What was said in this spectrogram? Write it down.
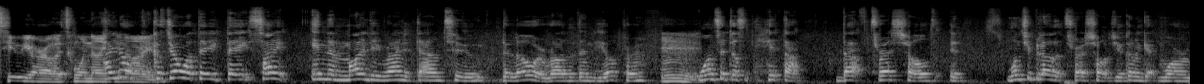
two euro, it's one I know because you know what they they say in their mind they round it down to the lower rather than the upper. Mm. Once it doesn't hit that that threshold, it once you're below that threshold, you're going to get more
